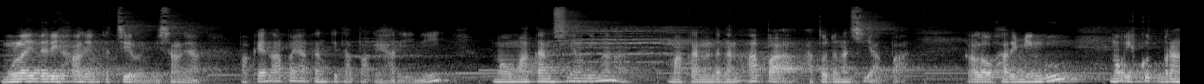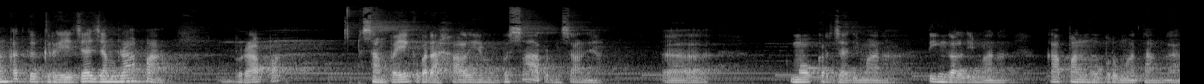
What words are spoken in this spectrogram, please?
Mulai dari hal yang kecil misalnya pakaian apa yang akan kita pakai hari ini mau makan siang di mana makan dengan apa atau dengan siapa. Kalau hari Minggu mau ikut berangkat ke gereja jam berapa? Berapa? Sampai kepada hal yang besar misalnya uh, mau kerja di mana tinggal di mana kapan mau berumah tangga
